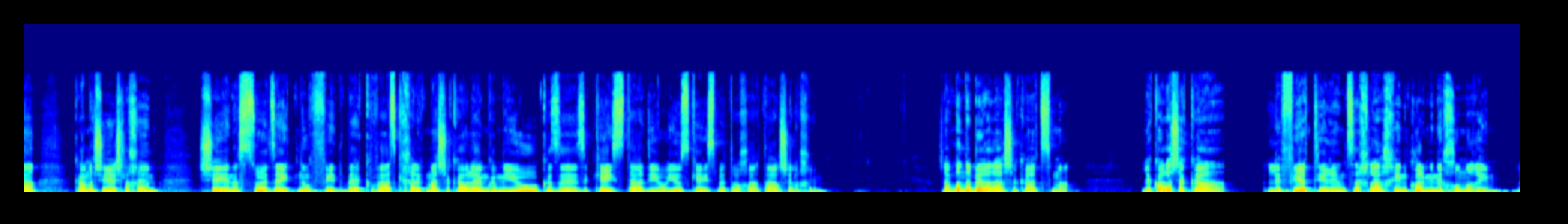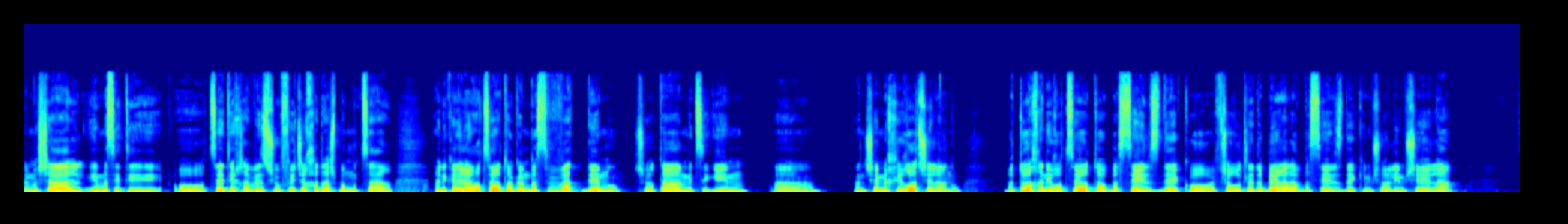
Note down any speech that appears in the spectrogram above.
כמה שיש לכם, שינסו את זה, ייתנו פידבק, ואז כחלק מההשקה אולי הם גם יהיו כזה איזה case study או use case בתוך האתר שלכם. עכשיו בואו נדבר על ההשקה עצמה. לכל השקה, לפי הטירים צריך להכין כל מיני חומרים. למשל, אם עשיתי או הוצאתי עכשיו איזשהו פיצ'ר חדש במוצר, אני כנראה רוצה אותו גם בסביבת דמו, שאותה מציגים האנשי מכירות שלנו. בטוח אני רוצה אותו ב sales deck, או אפשרות לדבר עליו ב sales deck אם שואלים שאלה.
